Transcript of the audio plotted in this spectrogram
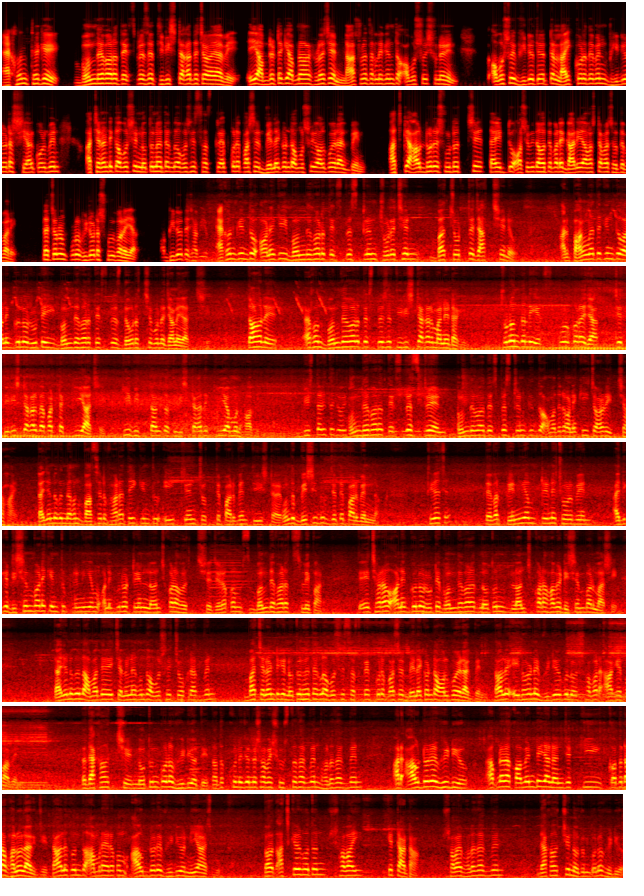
এখন থেকে বন্দে ভারত এক্সপ্রেসে তিরিশ টাকাতে চড়া যাবে। এই আপডেটটা কি আপনারা শুনেছেন? না শুনে থাকলে কিন্তু অবশ্যই শুনে নিন। অবশ্যই ভিডিওতে একটা লাইক করে দেবেন, ভিডিওটা শেয়ার করবেন, আর চ্যানেলটিকে অবশ্যই নতুন হয়ে থাকলে অবশ্যই সাবস্ক্রাইব করে পাশের বেল আইকনটা অবশ্যই অল করে রাখবেন। আজকে আউটডোরে শুট হচ্ছে, তাই একটু অসুবিধা হতে পারে, গাড়ির আওয়াজ টাওয়াজ হতে পারে। তা চলুন পুরো ভিডিওটা শুরু করা যাক। ভিডিওতে ঝাঁপিয়ে এখন কিন্তু অনেকেই বন্দে ভারত এক্সপ্রেস ট্রেন চড়েছেন বা চড়তে যাচ্ছেনও। আর বাংলাতে কিন্তু অনেকগুলো রুটেই বন্দে ভারত এক্সপ্রেস দৌড়াচ্ছে বলে জানা যাচ্ছে। তাহলে এখন বন্দে ভারত এক্সপ্রেসে তিরিশ টাকার মানেটা কি? চলুন তাহলে এক্সপ্লোর করা যাক যে তিরিশ টাকার ব্যাপারটা কি আছে, কি বৃত্তান্ত তিরিশ টাকাতে কি এমন হবে। বিস্তারিত। Vande Bharat express train, Vande Bharat express train কিন্তু আমাদের অনেকেই চড়ার ইচ্ছা হয়। তাই জন্য কিন্তু এখন বাসের ভাড়াতেই কিন্তু এই ট্রেন চড়তে পারবেন তিরিশ টাকা কিন্তু বেশি দূর যেতে পারবেন না। ঠিক আছে? তো এবার প্রিমিয়াম ট্রেনে চড়বেন এদিকে ডিসেম্বরে কিন্তু প্রিমিয়াম অনেকগুলো ট্রেন লঞ্চ করা হচ্ছে, যেরকম বন্দে ভারত স্লিপার। তো এছাড়াও অনেকগুলো রুটে বন্দে ভারত নতুন লঞ্চ করা হবে ডিসেম্বর মাসে। তাই জন্য কিন্তু আমাদের এই চ্যানেলে কিন্তু অবশ্যই চোখ রাখবেন বা চ্যানেলটিকে নতুন হয়ে থাকলে অবশ্যই সাবস্ক্রাইব করে পাশের বেল আইকনটা অল করে রাখবেন। তাহলে এই ধরনের ভিডিওগুলো সবার আগে পাবেন। তা দেখা হচ্ছে নতুন কোনো ভিডিওতে ততক্ষণের জন্য সবাই সুস্থ থাকবেন, ভালো থাকবেন। আর আউটডোরের ভিডিও আপনারা কমেন্টে জানান যে কি কতটা ভালো লাগছে। তাহলে কিন্তু আমরা এরকম আউটডোরে ভিডিও নিয়ে আসব। তো আজকের মতন সবাইকে টাটা। সবাই ভালো থাকবেন। দেখা হচ্ছে নতুন কোনো ভিডিও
